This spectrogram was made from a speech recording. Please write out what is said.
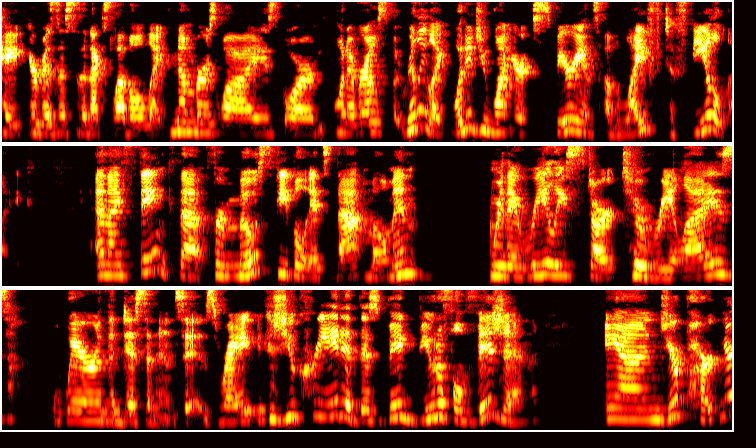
take your business to the next level, like numbers wise or whatever else, but really like what did you want your experience of life to feel like? And I think that for most people, it's that moment where they really start to realize where the dissonance is, right? Because you created this big, beautiful vision and your partner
